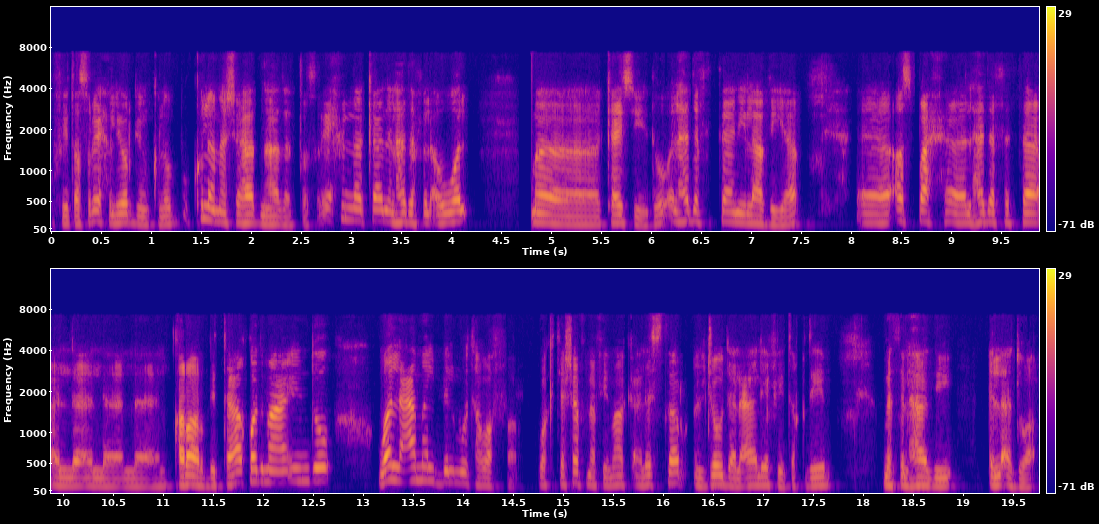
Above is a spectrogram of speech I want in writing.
وفي تصريح ليورجن كلوب كلنا شاهدنا هذا التصريح إنه كان الهدف الأول كايسيدو الهدف الثاني لافيا. آه، أصبح الهدف القرار بالتعاقد مع إندو والعمل بالمتوفر. واكتشفنا في ماك أليستر الجودة العالية في تقديم مثل هذه الأدوار.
